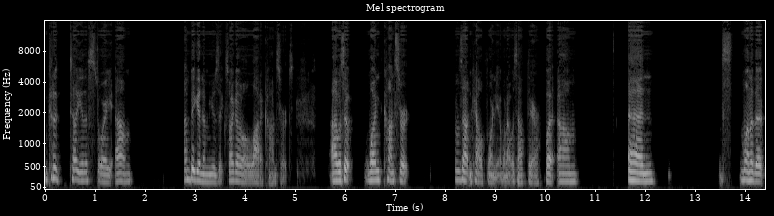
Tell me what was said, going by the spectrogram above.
I'm going to tell you this story. Um, I'm big into music, so I go to a lot of concerts. I was at one concert. It was out in California when I was out there, but um, and one of the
